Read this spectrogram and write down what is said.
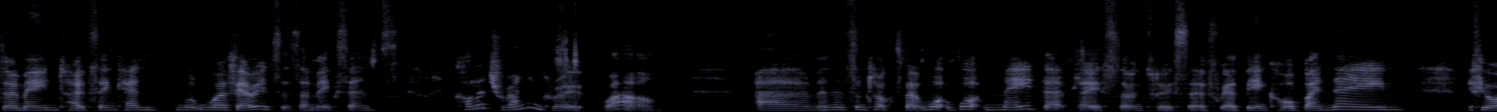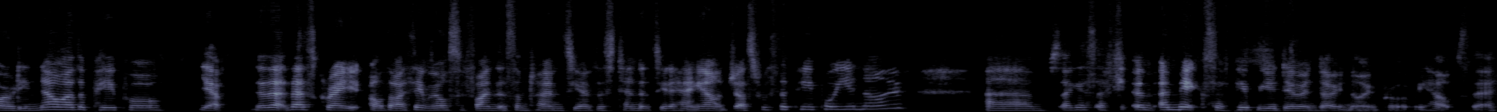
domain type thing can were variances that make sense. College running group, wow. Um, and then some talks about what what made that place so inclusive. We had being called by name. If you already know other people, yep, that that's great. Although I think we also find that sometimes you have this tendency to hang out just with the people you know. Um, so I guess a, a- a mix of people you do and don't know probably helps there.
